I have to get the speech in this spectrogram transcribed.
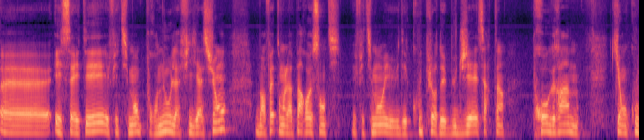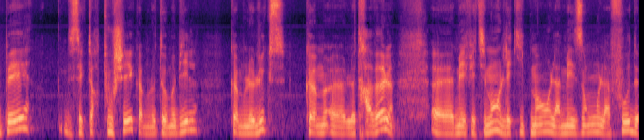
et ça a été effectivement pour nous l'affiliation. Ben, en fait, on l'a pas ressenti. Effectivement, il y a eu des coupures de budget, certains programmes qui ont coupé, des secteurs touchés comme l'automobile, comme le luxe, comme euh, le travel, euh, mais effectivement l'équipement, la maison, la food,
